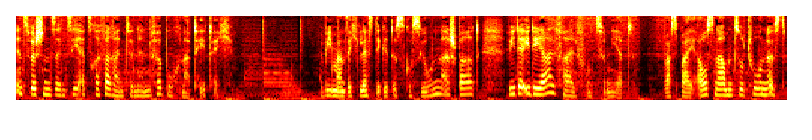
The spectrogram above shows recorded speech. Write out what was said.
Inzwischen sind sie als Referentinnen für Buchner tätig. Wie man sich lästige Diskussionen erspart, wie der Idealfall funktioniert, was bei Ausnahmen zu tun ist,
